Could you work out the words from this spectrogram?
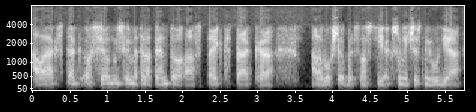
Ale ak, ak si odmyslíme teda tento aspekt, tak ale vo všeobecnosti, ak sú nečestní ľudia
